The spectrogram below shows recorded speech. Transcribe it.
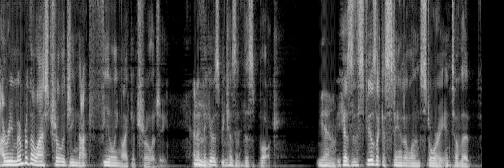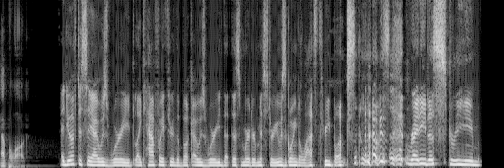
I remember the last trilogy not feeling like a trilogy. And I think hmm. it was because of this book. yeah Because this feels like a standalone story until the epilogue. I do have to say, I was worried. Like halfway through the book, I was worried that this murder mystery was going to last three books, and I was ready to scream.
